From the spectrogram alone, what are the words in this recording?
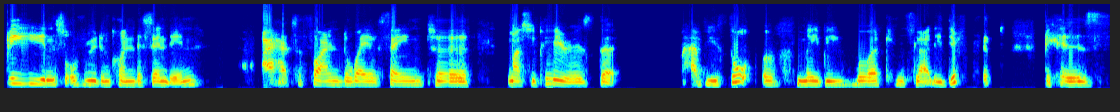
being sort of rude and condescending, I had to find a way of saying to my superiors that have you thought of maybe working slightly different? Because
